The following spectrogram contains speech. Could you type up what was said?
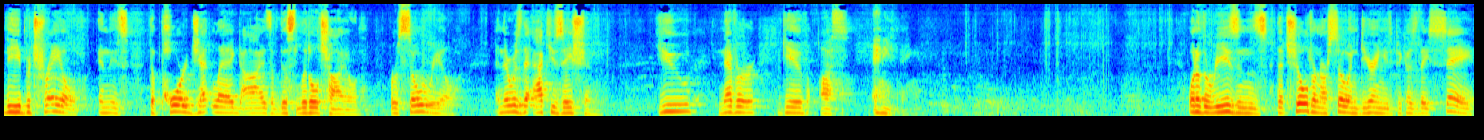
The betrayal in these, the poor jet lagged eyes of this little child were so real. And there was the accusation you never give us anything. One of the reasons that children are so endearing is because they say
